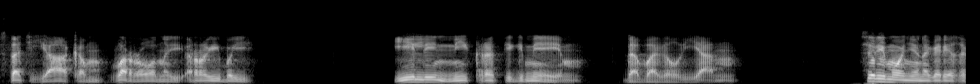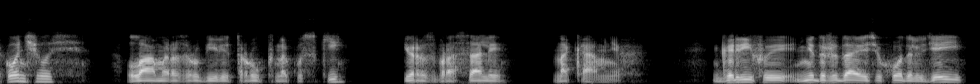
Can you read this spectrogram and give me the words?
стать яком, вороной, рыбой или микропигмеем, добавил Ян. Церемония на горе закончилась, ламы разрубили труп на куски и разбросали на камнях. Грифы, не дожидаясь ухода людей,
